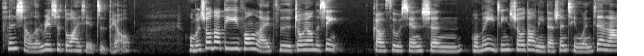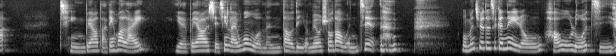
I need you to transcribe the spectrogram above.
分享了瑞士多爱写纸条。我们收到第一封来自中央的信，告诉先生，我们已经收到你的申请文件啦。请不要打电话来，也不要写信来问我们到底有没有收到文件。我们觉得这个内容毫无逻辑。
